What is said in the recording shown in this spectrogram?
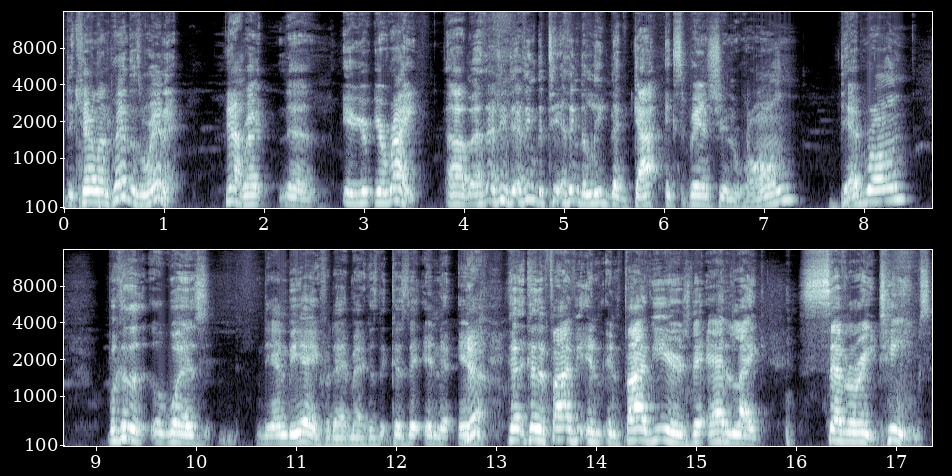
The Carolina Panthers were in it. Yeah, right? Uh, you're, you're right. Uh, but I think I think the t- I think the league that got expansion wrong, dead wrong, because it was the NBA for that matter. Because they in the in, Yeah. because in five in, in five years they added like seven or eight teams.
